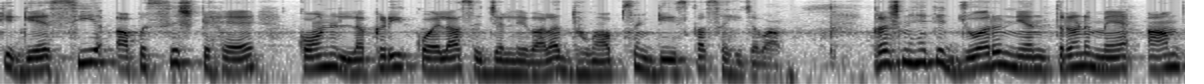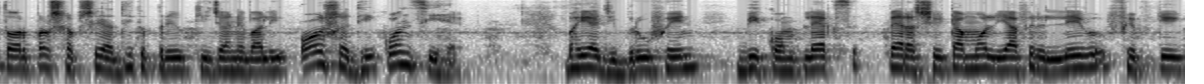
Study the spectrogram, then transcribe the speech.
कि गैसीय अपशिष्ट है कौन लकड़ी कोयला से जलने वाला धुआँ। ऑप्शन डी इसका सही जवाब। प्रश्न है कि ज्वर नियंत्रण में आमतौर पर सबसे अधिक प्रयोग की जाने वाली औषधि कौन सी है? भैया जी, ब्रूफेन, बी कॉम्प्लेक्स, पैरासीटामोल या फिर लिव फिफ्टी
